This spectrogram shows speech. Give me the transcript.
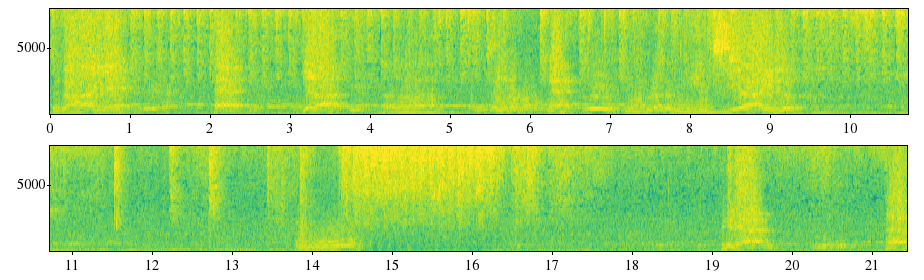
Sekarang mana kita ya? Eh? Iya lah. Eh? Eh? Iya ini loh. Yakin ya? Hah?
